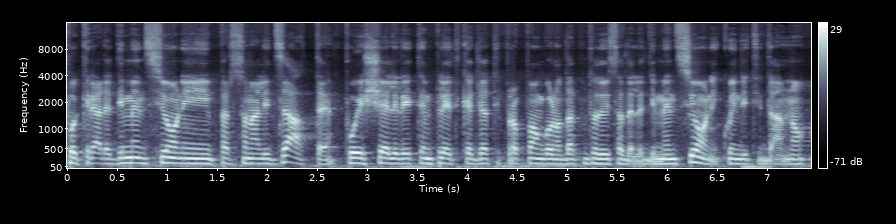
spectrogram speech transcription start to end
Puoi creare dimensioni personalizzate, puoi scegliere i template che già ti propongono dal punto di vista delle dimensioni, quindi ti danno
